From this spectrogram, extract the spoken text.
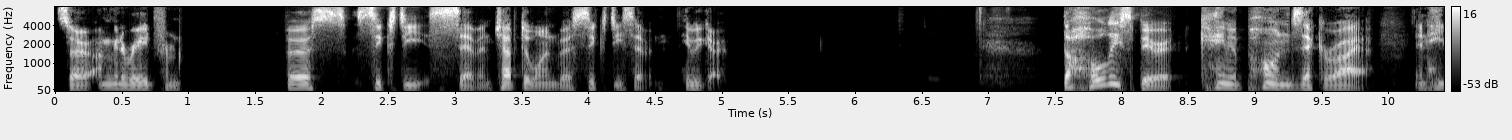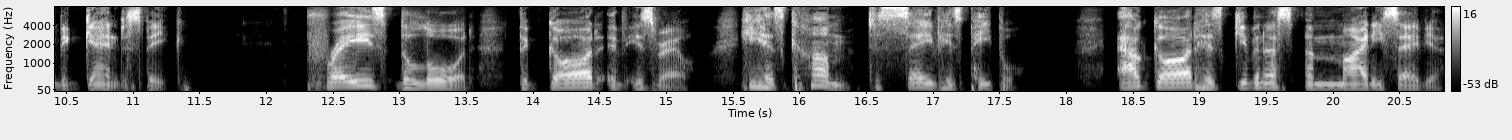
So I'm going to read from verse 67, chapter 1, verse 67. Here we go. The Holy Spirit came upon Zechariah, and he began to speak. Praise the Lord, the God of Israel. He has come to save his people. Our God has given us a mighty Savior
